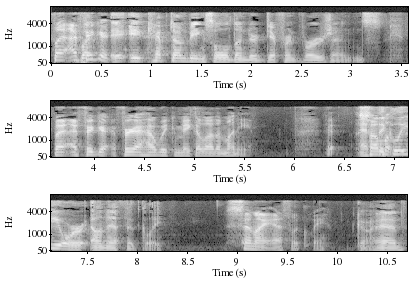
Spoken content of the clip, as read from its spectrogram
But I But figured, it, it kept on being sold under different versions, but I figure, I figure out how we can make a lot of money. Some- ethically or unethically. semi-ethically. Go ahead.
